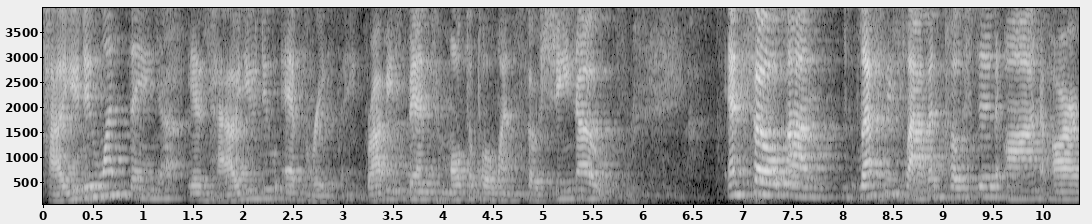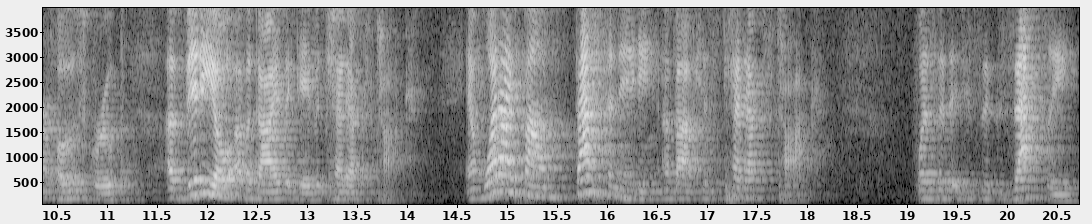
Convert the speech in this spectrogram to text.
How you do one thing yeah. is how you do everything. Robbie's been to multiple ones, so she knows. And so um, Leslie Slavin posted on our closed group a video of a guy that gave a TEDx talk. And what I found fascinating about his TEDx talk was that it is exactly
